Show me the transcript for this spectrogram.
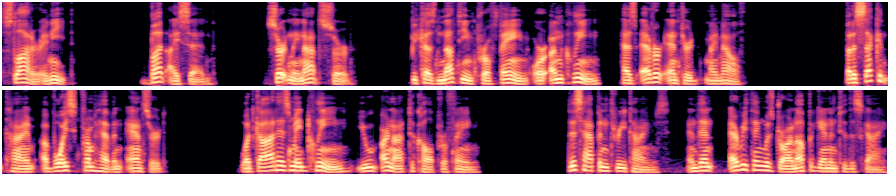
slaughter and eat. But I said, Certainly not, sir, because nothing profane or unclean has ever entered my mouth. But a second time a voice from heaven answered, What God has made clean, you are not to call profane. This happened three times, and then everything was drawn up again into the sky.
